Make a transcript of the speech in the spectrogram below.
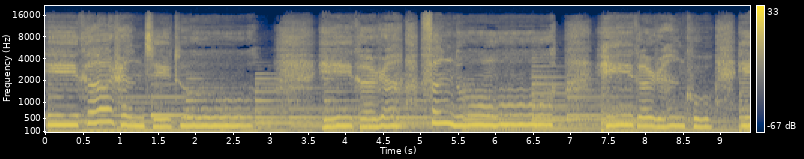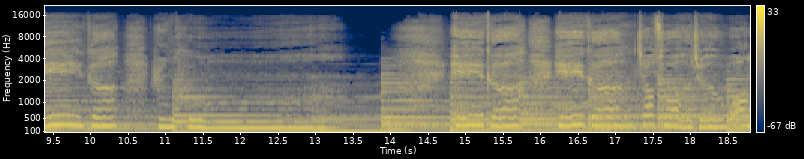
一个人嫉妒，一个人愤怒，一个人哭，一个人哭。一个一个交错着望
